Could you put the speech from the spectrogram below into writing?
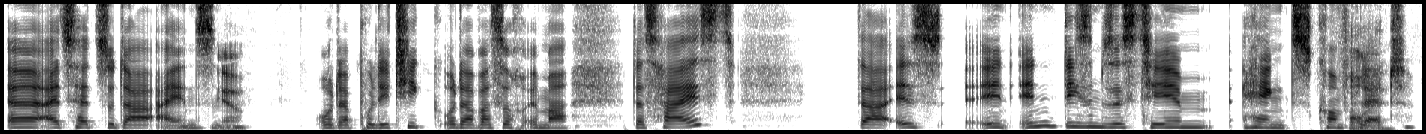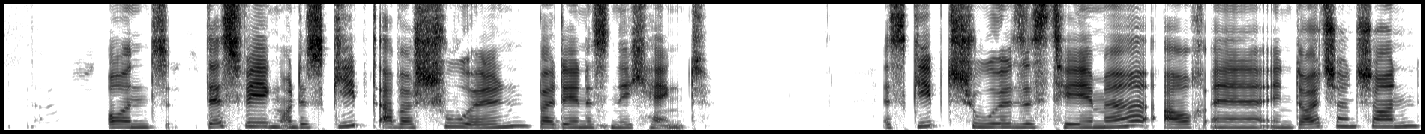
äh, als hättest du da Einsen. Ja. Oder Politik oder was auch immer. Das heißt, da ist in, in diesem System hängt's komplett. Voll. Und deswegen, und es gibt aber Schulen, bei denen es nicht hängt. Es gibt Schulsysteme, auch äh, in Deutschland schon,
